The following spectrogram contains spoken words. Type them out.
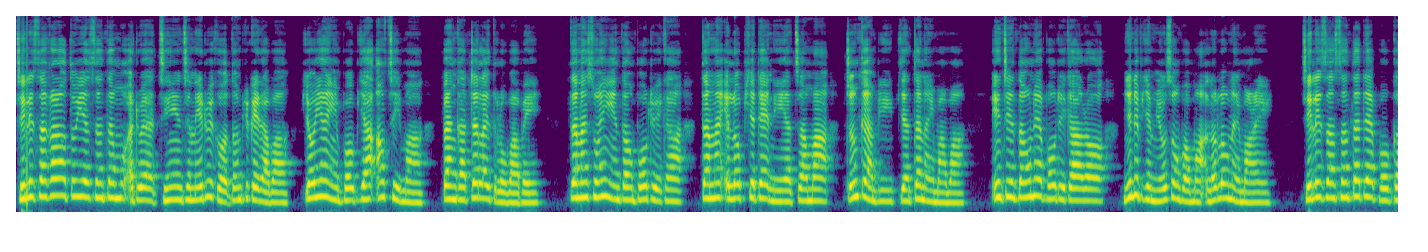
ဂျီလီဆာကတော့သူ့ရဲ့စမ်းသပ်မှုအတွက်ဂျင်းအင်ဂျင်လေးတွေကိုအသုံးပြုခဲ့တာပါ။ပြောရရင်ပုတ်ပြားအောက်ခြေမှာပန်ကတက်လိုက်တယ်လို့ပါပဲ။တန်လိုက်စွမ်းရင်သုံးဘုတ်တွေကတန်လိုက်အလုပ်ဖြစ်တဲ့နေရာကြောင့်မှတွန်းကန်ပြီးပြန်တက်နိုင်မှာပါ။အင်ဂျင်သုံးတဲ့ဘုတ်တွေကတော့မျက်နှာပြင်မျိုးစုံပေါ်မှာအလုပ်လုပ်နိုင်ပါတယ်။ဂျီလီဆာစမ်းသပ်တဲ့ဘုတ်က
